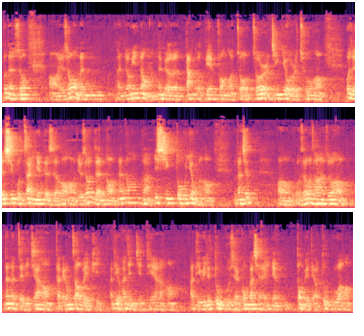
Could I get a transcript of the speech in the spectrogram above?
不能说哦，有时候我们很容易那种那个当耳边风哦，左左耳进右耳出哦，或者是心不在焉的时候哦，有时候人哦，那种啊一心多用了哦，而且哦，有时候我常常说哦，那个在你家哦，大家拢走不去，啊，你有看认真听了哈，啊，地位的度孤起来，公家起来一点动不了度孤啊吼。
